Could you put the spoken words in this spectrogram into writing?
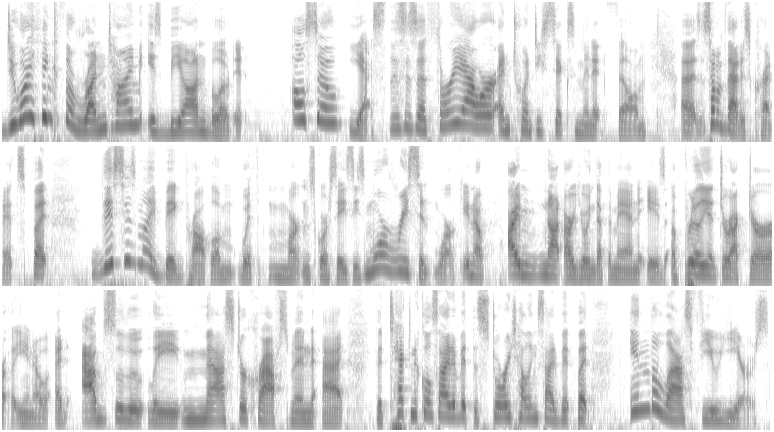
Do I think the runtime is beyond bloated? Also, yes, this is a three hour and 26 minute film. Uh, some of that is credits, but this is my big problem with Martin Scorsese's more recent work. You know, I'm not arguing that the man is a brilliant director, you know, an absolutely master craftsman at the technical side of it, the storytelling side of it, but in the last few years,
